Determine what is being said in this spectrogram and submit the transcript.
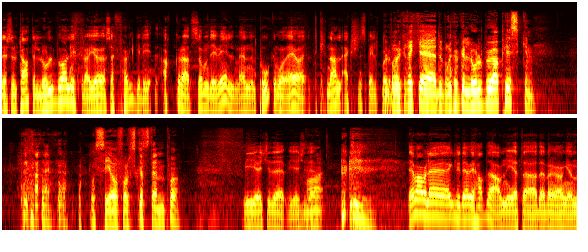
resultatet. Lolbua-lyttere gjør jo selvfølgelig akkurat som de vil, men Pokémon er jo et knall actionspill. Du du bruker ikke, du bruker ikke Lolbua-pisken. Og sier hva folk skal stemme på. Vi gjør ikke det. vi gjør ikke Nei. det. Det var vel egentlig det vi hadde av nyheter denne gangen.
